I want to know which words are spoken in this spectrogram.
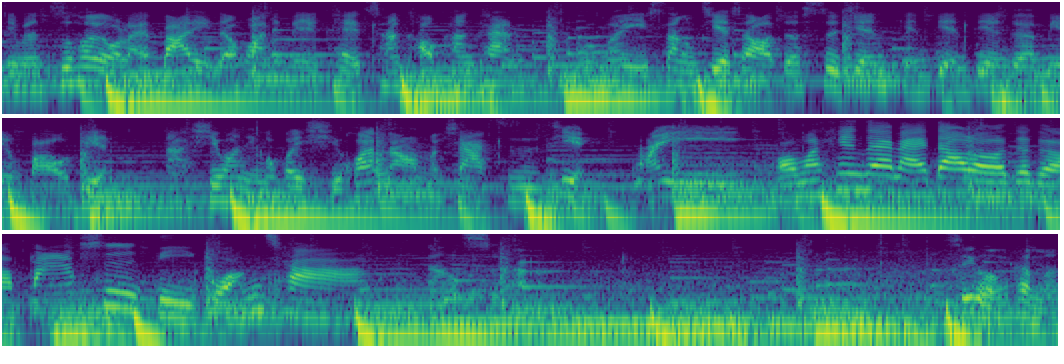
你们之后有来巴黎的话，你们也可以参考看看我们以上介绍这四间甜点店跟面包店。那希望你们会喜欢，那我们下次见，拜。我们现在来到了这个巴士底广场，然后吃它，吃一口看嘛。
